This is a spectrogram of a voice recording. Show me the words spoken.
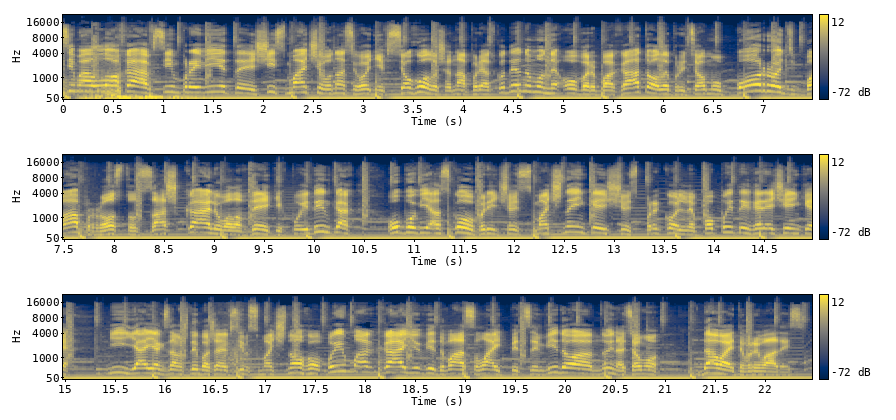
Усім алоха, всім привіт! Шість матчів у нас сьогодні всього лише на порядку денному, не овер багато, але при цьому боротьба просто зашкалювала в деяких поєдинках. Обов'язково беріть щось смачненьке, щось прикольне попити, гаряченьке. І я, як завжди, бажаю всім смачного. Вимагаю від вас лайк під цим відео. Ну і на цьому давайте вриватись.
